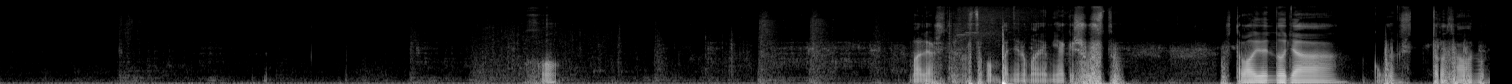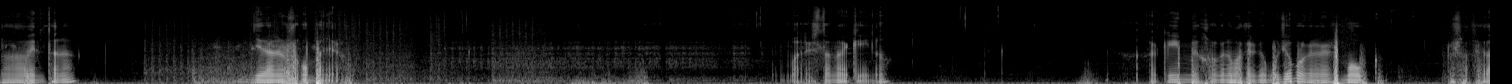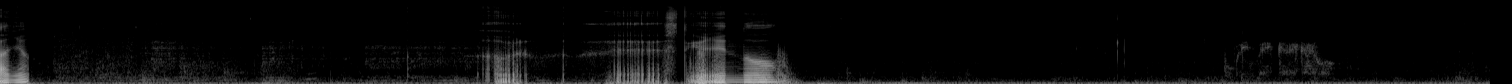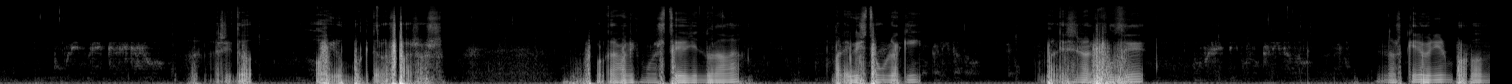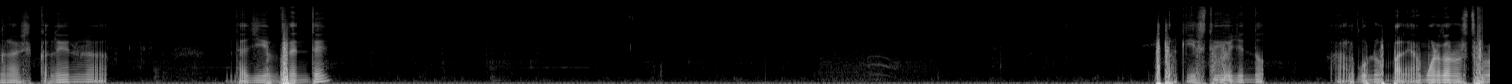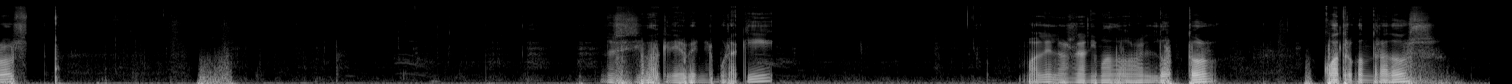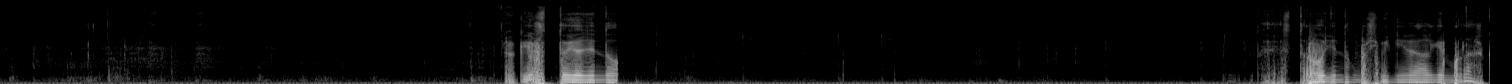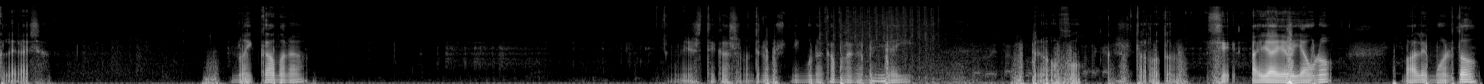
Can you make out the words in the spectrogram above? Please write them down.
Ojo. Vale, este es nuestro compañero. Madre mía, qué susto. Estaba viendo ya cómo destrozaban una ventana. Y era nuestro compañero. Vale, están aquí, ¿no? Aquí mejor que no me acerque mucho porque el smoke nos hace daño. A ver. Estoy oyendo... necesito oír un poquito los pasos. Porque ahora mismo no estoy oyendo nada. Vale, he visto uno aquí. Vale, ese el fuce. Nos quiere venir por donde la escalera. De allí enfrente. Y por aquí estoy oyendo a alguno. Vale, ha muerto nuestro Rost. No sé si va a querer venir por aquí. Vale, lo has reanimado el doctor. 4 contra 2. Aquí estoy oyendo... Estaba oyendo como si viniera alguien por la escalera esa. No hay cámara. En este caso no tenemos ninguna cámara que me ahí. Pero ojo, eso está roto, ¿no? Sí, ahí, había uno. Vale, muerto.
